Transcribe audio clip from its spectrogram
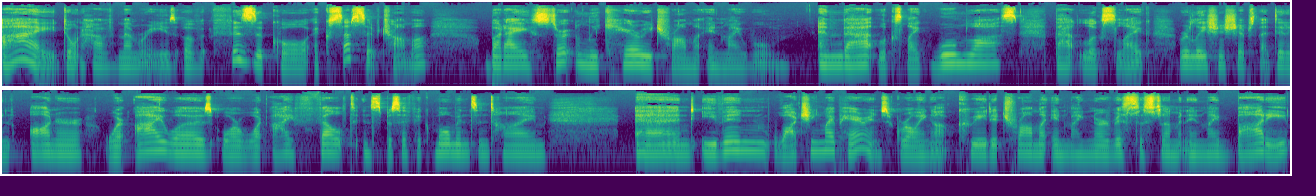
I don't have memories of physical excessive trauma, but I certainly carry trauma in my womb. And that looks like womb loss. That looks like relationships that didn't honor where I was or what I felt in specific moments in time. And even watching my parents growing up created trauma in my nervous system and in my body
